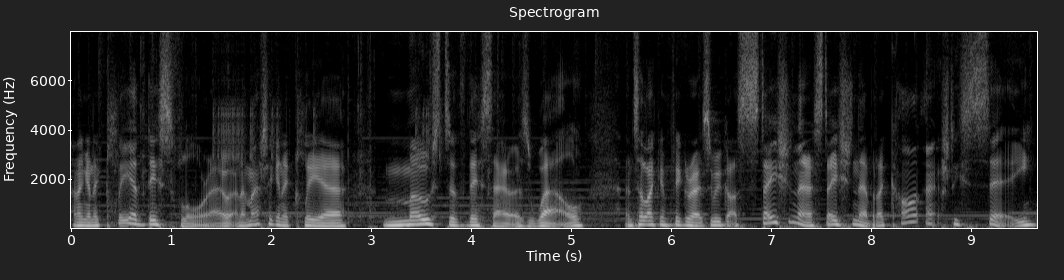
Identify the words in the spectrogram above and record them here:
and I'm going to clear this floor out and I'm actually going to clear most of this out as well until I can figure out. So we've got a station there, a station there, but I can't actually see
